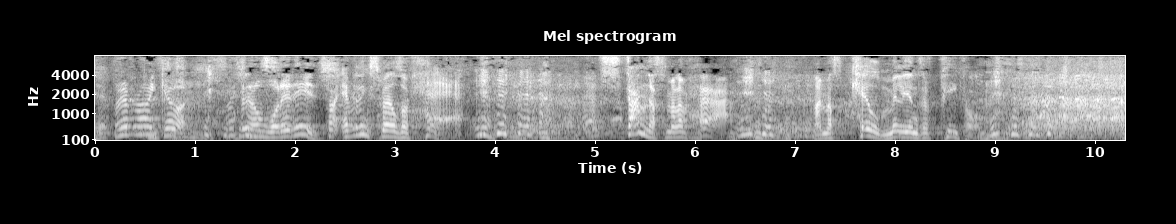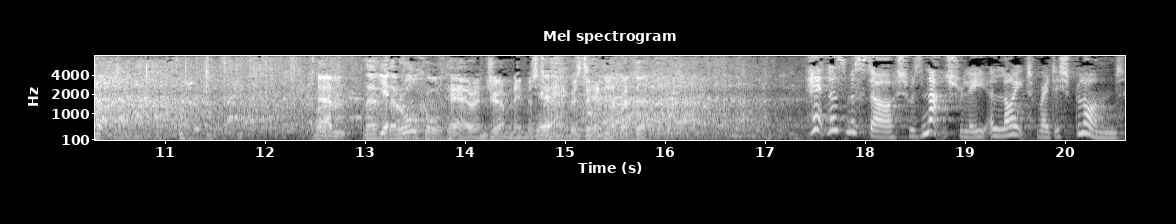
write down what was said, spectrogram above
Yeah. Wherever I go, I don't know what it is. Sorry, everything smells of hair. Stand the smell of hair. I must kill millions of people. um, They're, yeah. they're all called hair in Germany, Mr. Yeah. Mr. Hitler. But, uh, Hitler's moustache was naturally a light reddish blonde.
